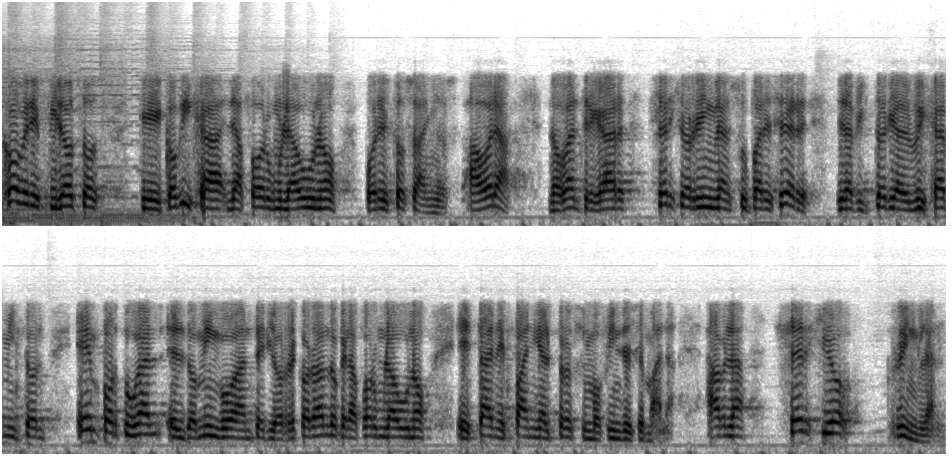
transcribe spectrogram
jóvenes pilotos que cobija la Fórmula 1 por estos años. Ahora nos va a entregar Sergio Ringland su parecer de la victoria de Luis Hamilton en Portugal el domingo anterior, recordando que la Fórmula 1 está en España el próximo fin de semana. Habla Sergio Ringland.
